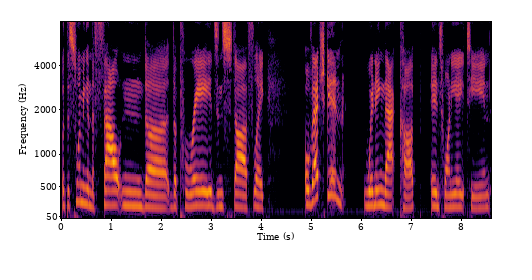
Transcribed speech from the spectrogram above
But the swimming in the fountain, the the parades and stuff, like Ovechkin winning that cup in 2018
